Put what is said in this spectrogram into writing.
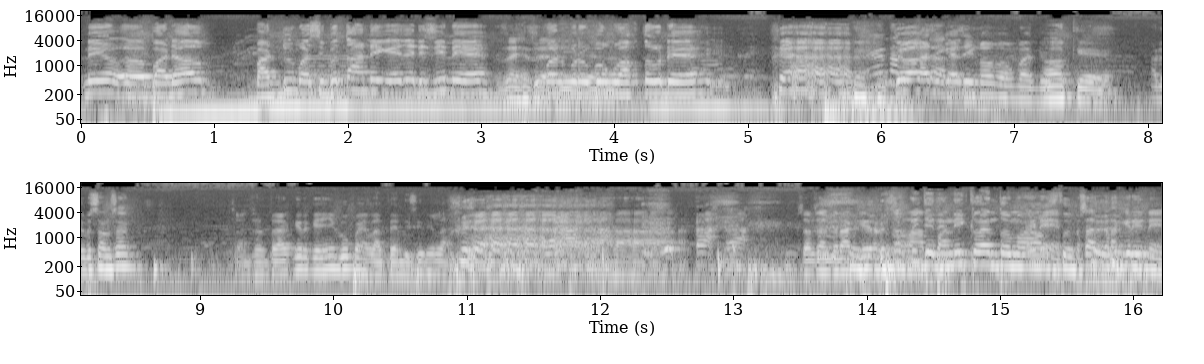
Nih eh, padahal Pandu masih betah nih kayaknya di sini ya. Cuman saya- berhubung waktu udah. Coba kasih kasih ngomong Pandu. Oke. Ada pesan-pesan? Contoh terakhir kayaknya gue pengen latihan di sini lah. Pesan terakhir Besok dia jadi 08. Niklan tuh tuh. pesan terakhir ini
